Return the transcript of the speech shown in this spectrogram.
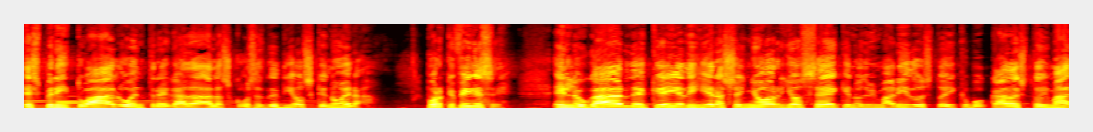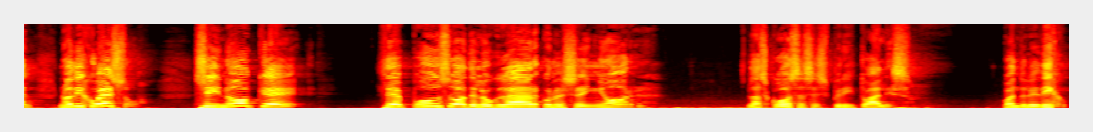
espiritual o entregada a las cosas de Dios, que no era. Porque fíjese, en lugar de que ella dijera, Señor, yo sé que no es mi marido, estoy equivocada, estoy mal, no dijo eso, sino que se puso a dialogar con el Señor las cosas espirituales. Cuando le dijo,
